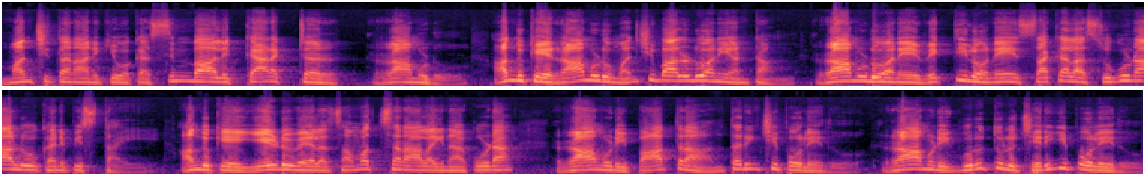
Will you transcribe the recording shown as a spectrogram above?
మంచితనానికి ఒక సింబాలిక్ క్యారెక్టర్ రాముడు. అందుకే రాముడు మంచి బాలుడు అని అంటాం. రాముడు అనే వ్యక్తిలోనే సకల సుగుణాలు కనిపిస్తాయి. అందుకే ఏడు వేల సంవత్సరాలైనా కూడా రాముడి పాత్ర అంతరించిపోలేదు. రాముడి గురుతులు చెరిగిపోలేదు.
